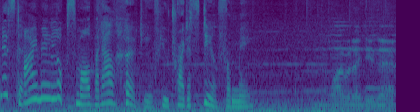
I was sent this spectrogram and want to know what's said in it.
Hey, mister. I may look small, but I'll hurt you if you try to steal from me. Why would I do that?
